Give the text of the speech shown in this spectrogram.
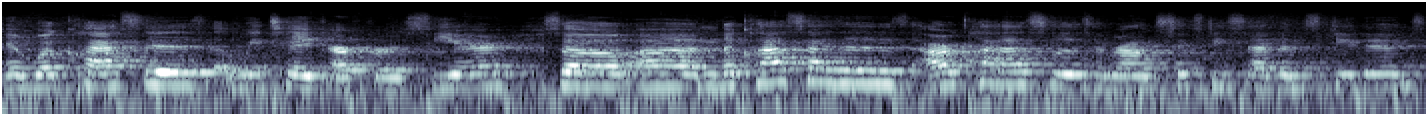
and what classes we take our first year. So um, the class sizes, our class was around 67 students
